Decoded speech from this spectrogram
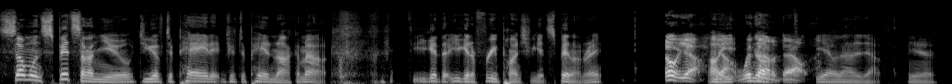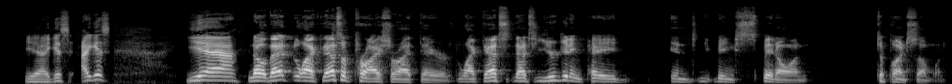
Someone spits on you. Do you have to pay? To, do you have to pay to knock them out? you get the, you get a free punch if you get spit on, right? Oh yeah, Oh, yeah, you- without no. a doubt. Yeah, without a doubt. Yeah, yeah. I guess. I guess. Yeah. No, that like that's a price right there. Like that's that's you're getting paid in being spit on to punch someone.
